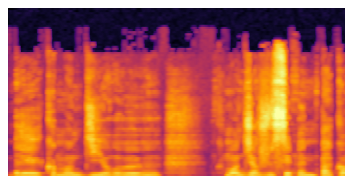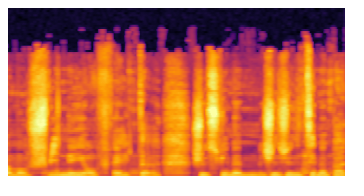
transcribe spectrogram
Ben, comment dire euh, comment dire, je sais même pas comment je suis née en fait. Je suis même, je, ne sais même pas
